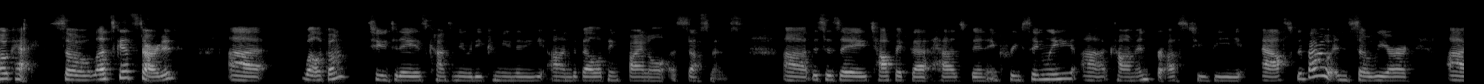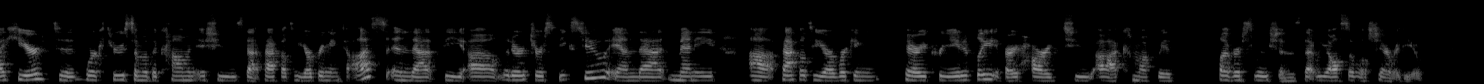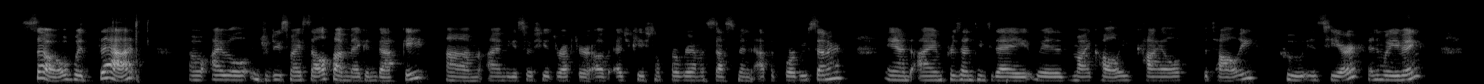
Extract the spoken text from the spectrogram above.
Okay, so let's get started. Uh, welcome to today's continuity community on developing final assessments. Uh, this is a topic that has been increasingly uh, common for us to be asked about, and so we are uh, here to work through some of the common issues that faculty are bringing to us and that the uh, literature speaks to, and that many uh, faculty are working very creatively, very hard to come up with clever solutions that we also will share with you. So with that, oh, I will introduce myself. I'm Megan Bathgate. Um, I'm the Associate Director of Educational Program Assessment at the Poorvu Center. And I am presenting today with my colleague, Kyle Vitale, who is here and waving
